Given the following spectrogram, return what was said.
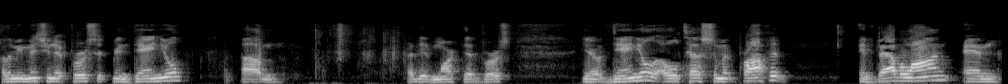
let me mention it first in Daniel. Um, I did mark that verse you know, Daniel, Old Testament prophet in Babylon, and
